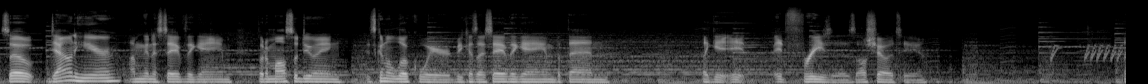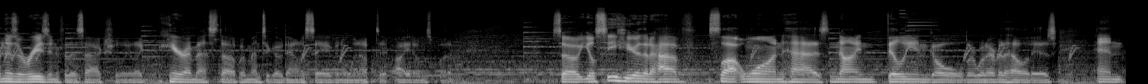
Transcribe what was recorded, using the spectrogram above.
So down here, I'm gonna save the game, but I'm also doing. It's gonna look weird because I save the game, but then like it it, it freezes. I'll show it to you. And there's a reason for this actually. Like here, I messed up. I meant to go down to save, and it went up to items, but. So you'll see here that I have slot one has 9 billion gold or whatever the hell it is. And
